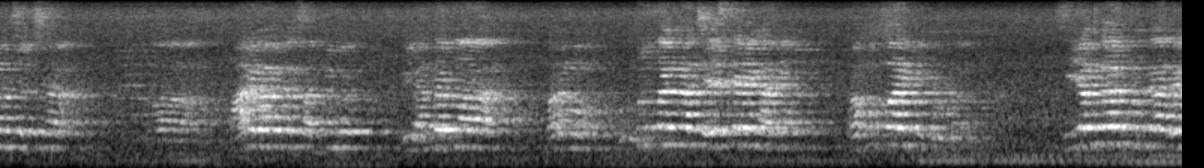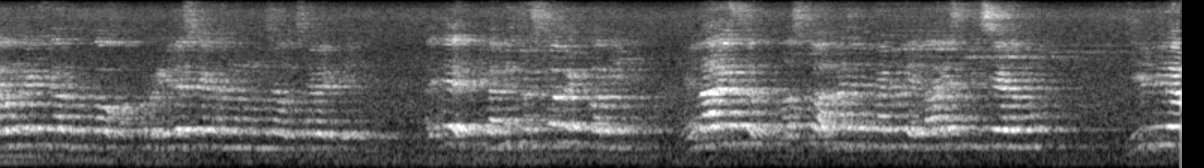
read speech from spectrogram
నుంచి వచ్చిన పారివారిక సభ్యులు వీళ్ళందరి ద్వారా మనము ఉధృతంగా చేస్తేనే కానీ ప్రభుత్వానికి కూడా సీఎం గారు కూడా రేవంత్ రెడ్డి గారు కూడా ఒకప్పుడు రియల్ ఎస్టేట్ రంగం నుంచి వచ్చిన వ్యక్తి అయితే ఇవన్నీ దృష్టిలో పెట్టుకొని ఎల్ఆర్ఎస్ ఫస్ట్ అన్న చెప్పినట్టు ఎల్ఆర్ఎస్ తీసేయడం జీబీలో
